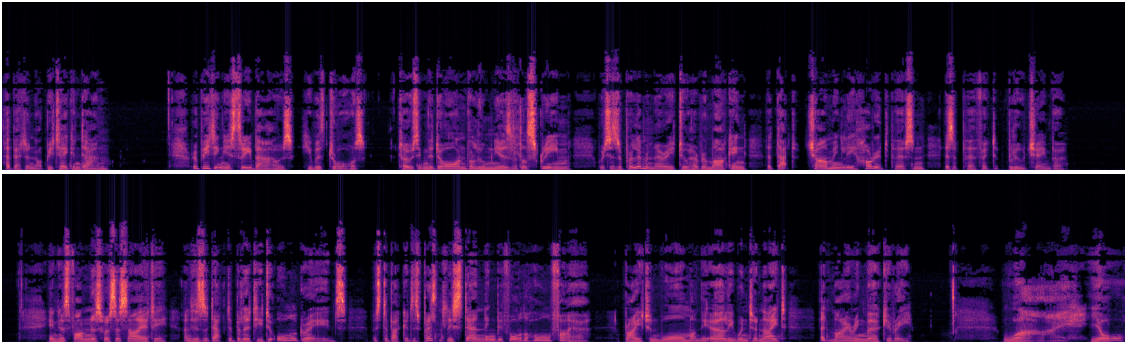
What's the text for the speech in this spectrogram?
had better not be taken down. Repeating his three bows, he withdraws closing the door on Volumnia's little scream, which is a preliminary to her remarking that that charmingly horrid person is a perfect blue chamber. In his fondness for society and his adaptability to all grades, Mr. Bucket is presently standing before the hall fire, bright and warm on the early winter night, admiring Mercury. "Why, you're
